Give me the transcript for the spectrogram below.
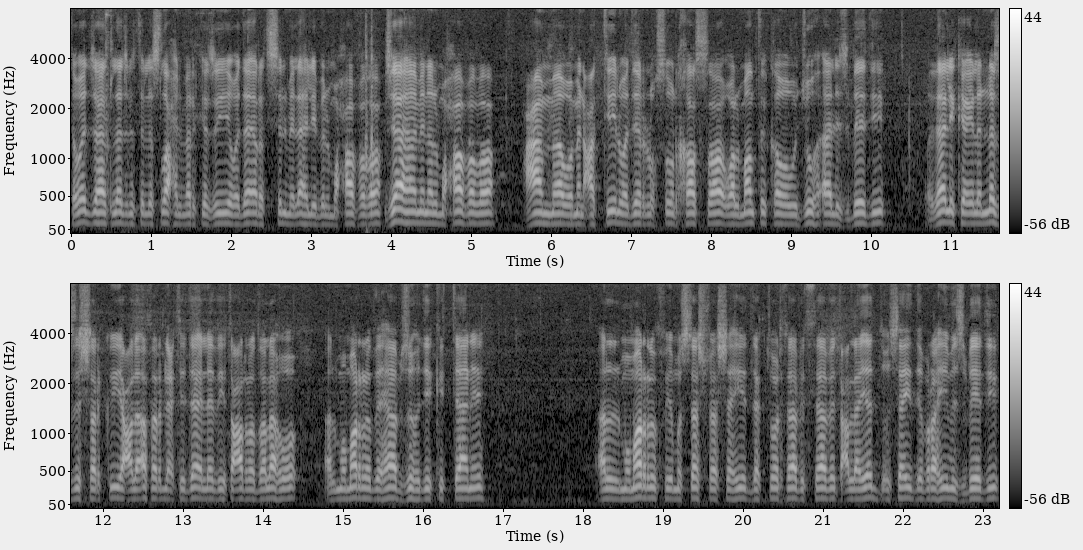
توجهت لجنة الإصلاح المركزية ودائرة السلم الأهلي بالمحافظة. جاءها من المحافظة عامة ومن عتيل ودير الغصون خاصة والمنطقة ووجوه آل زبيدي. وذلك إلى النزلة الشرقية على أثر الاعتداء الذي تعرض له الممرض إيهاب زهدي كتاني. الممرض في مستشفى الشهيد دكتور ثابت ثابت على يد أسيد إبراهيم زبيدي.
